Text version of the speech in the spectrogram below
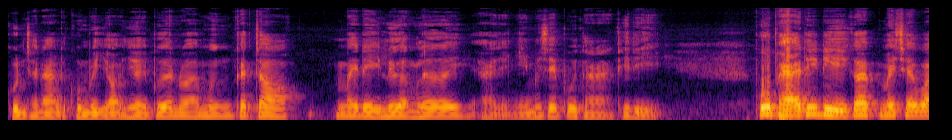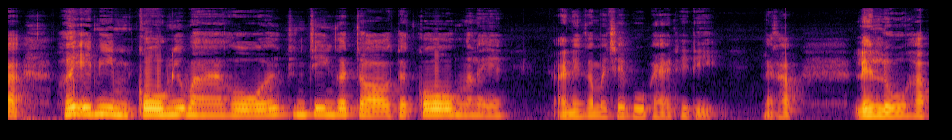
คุณชนะหรือคุณไปเยาะเย้ยเพื่อนว่ามึงกระจอกไม่ได้เรื่องเลยอ่าอย่างนี้ไม่ใช่ผู้ชนะที่ดี ผู้แพ้ที่ดีก็ไม่ใช่ว่าเฮ้ยไอ้นี่มันโกงนี่ว่าโหจริง ๆก็จอกแต่โกงอะไรอันนี้ก็ไม่ใช่ผู้แพ้ที่ดีนะครับเรียนรู้ครับ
